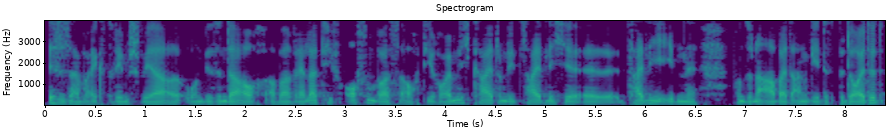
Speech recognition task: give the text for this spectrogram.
ist es einfach extrem schwer und wir sind da auch aber relativ offen, was auch die Räumlichkeit und die zeitliche, äh, zeitliche Ebene von so einer Arbeit angeht. Das bedeutet,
